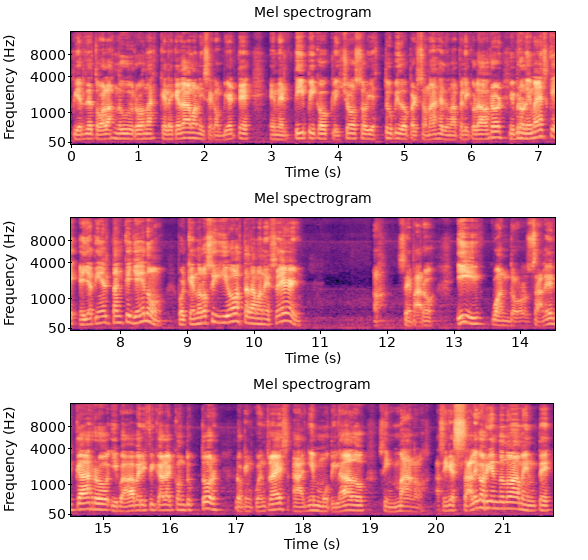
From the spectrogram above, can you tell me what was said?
pierde todas las neuronas que le quedaban y se convierte en el típico, clichoso y estúpido personaje de una película de horror. Mi problema es que ella tiene el tanque lleno. ¿Por qué no lo siguió hasta el amanecer? Ah, se paró. Y cuando sale el carro y va a verificar al conductor, lo que encuentra es a alguien mutilado, sin manos. Así que sale corriendo nuevamente,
